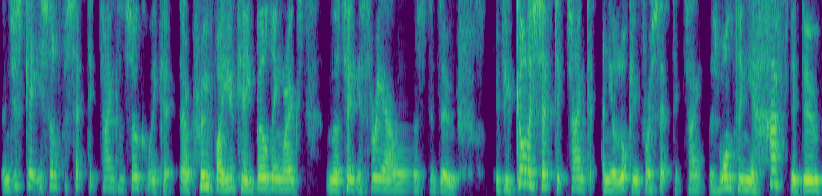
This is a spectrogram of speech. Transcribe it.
then just get yourself a septic tank and soak away kit. They're approved by UK building regs and they'll take you three hours to do. If you've got a septic tank and you're looking for a septic tank, there's one thing you have to do.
